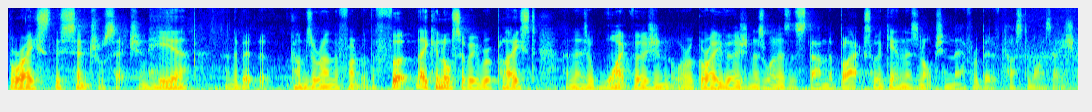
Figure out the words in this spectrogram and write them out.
brace, this central section here and the bit that comes around the front of the foot. They can also be replaced and there's a white version or a grey version as well as the standard black. So again, there's an option there for a bit of customization.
